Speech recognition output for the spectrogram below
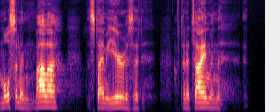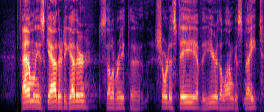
Molson and Mala. This time of year is often a time when families gather together, celebrate the shortest day of the year, the longest night.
